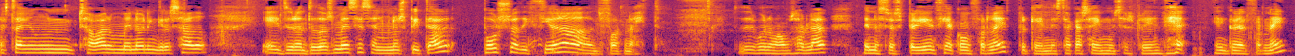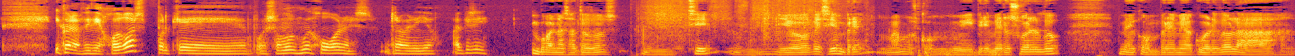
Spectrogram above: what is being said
está un chaval, un menor ingresado eh, durante dos meses en un hospital por su adicción al Fortnite. Entonces, bueno, vamos a hablar de nuestra experiencia con Fortnite, porque en esta casa hay mucha experiencia con el Fortnite, y con los videojuegos, porque pues somos muy jugones, Robert y yo. ¿A sí? Buenas a todos. Mm, sí, yo de siempre, vamos, con mi primer sueldo me compré, me acuerdo, la...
